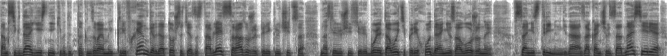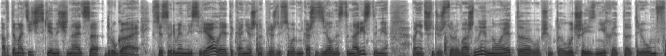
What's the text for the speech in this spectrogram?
там всегда есть некий вот этот так называемый клиффхенгер, да, то, что тебя заставляет сразу же переключиться на следующую серию. Более того, эти переходы, они заложены в сами стриминги, да, заканчивается одна серия, автоматически начинается другая. Все современные сериалы, это, конечно, прежде всего, мне кажется, сделаны сценаристами. Понятно, что режиссеры важны, но это, в общем-то, лучший из них – это триумф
